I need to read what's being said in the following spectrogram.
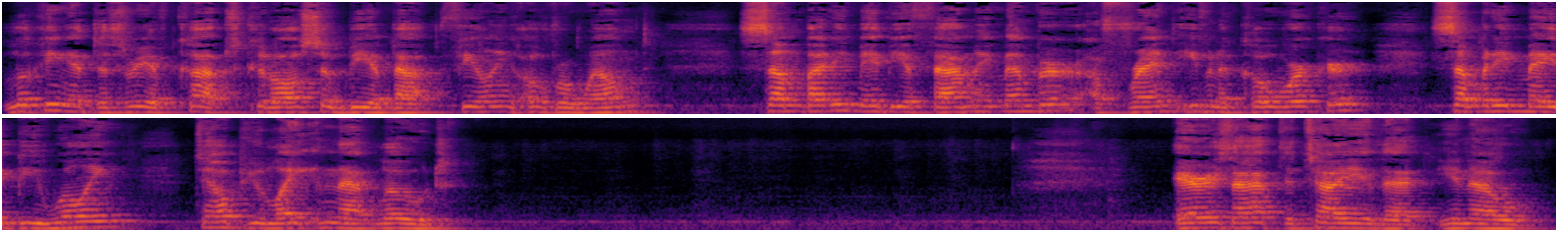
looking at the Three of Cups, could also be about feeling overwhelmed. Somebody, maybe a family member, a friend, even a coworker, somebody may be willing to help you lighten that load. Aries, I have to tell you that, you know,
